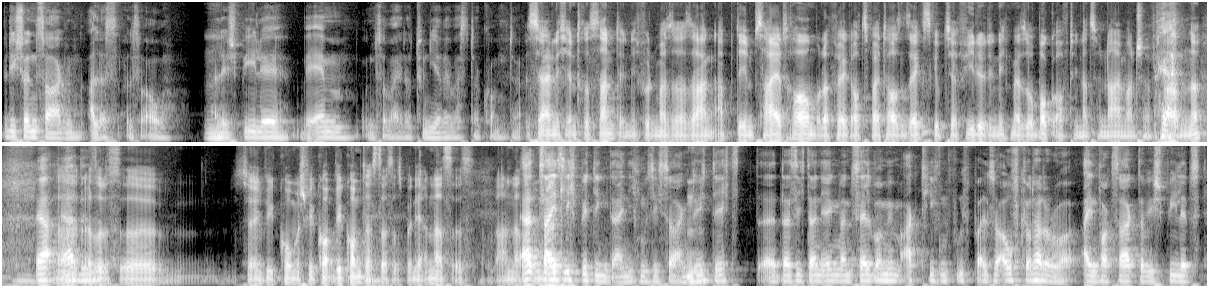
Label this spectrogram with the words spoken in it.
würde ich schon sagen, alles. Also auch Mhm. Alle Spiele, WM und so weiter, Turniere, was da kommt. Ja. Ist ja eigentlich interessant, denn ich würde mal so sagen, ab dem Zeitraum oder vielleicht auch 2006 gibt es ja viele, die nicht mehr so Bock auf die Nationalmannschaft ja. haben. Ne? Ja, ja, äh, also das äh, ist ja irgendwie komisch. Wie kommt, wie kommt das, dass das bei dir anders ist? Anders ja, zeitlich ist? bedingt eigentlich, muss ich sagen. Mhm. Durch, äh, dass ich dann irgendwann selber mit dem aktiven Fußball so aufgehört habe oder einfach gesagt habe, ich spiele jetzt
